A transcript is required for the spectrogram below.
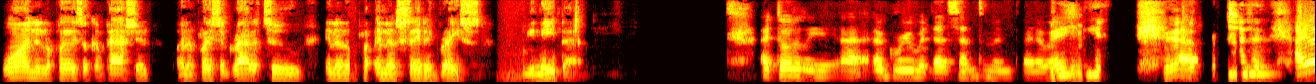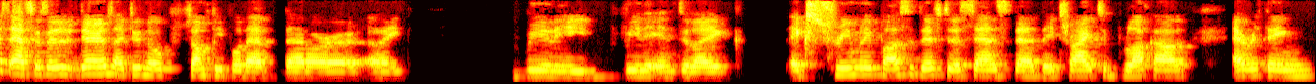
One in a place of compassion, in a place of gratitude, and in a, in a state of grace. We need that. I totally uh, agree with that sentiment. By the way, yeah. Uh, I just ask because there's I do know some people that that are like really really into like extremely positive to the sense that they try to block out everything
